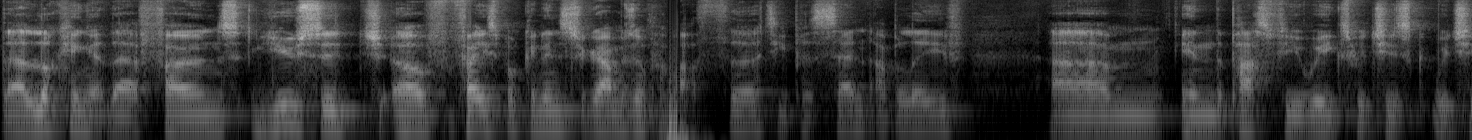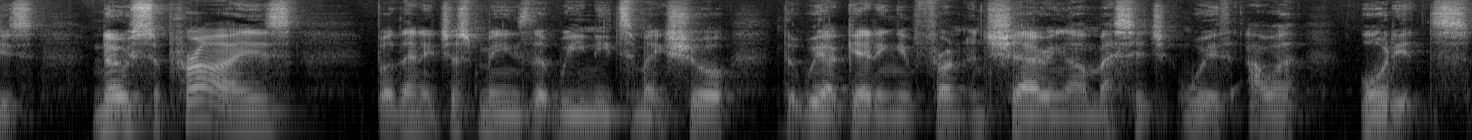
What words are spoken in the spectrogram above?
They're looking at their phones. Usage of Facebook and Instagram is up about 30%, I believe, um, in the past few weeks, which is which is no surprise. But then it just means that we need to make sure that we are getting in front and sharing our message with our audience.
